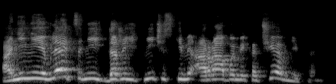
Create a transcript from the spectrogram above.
Они не являются даже этническими арабами-кочевниками,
